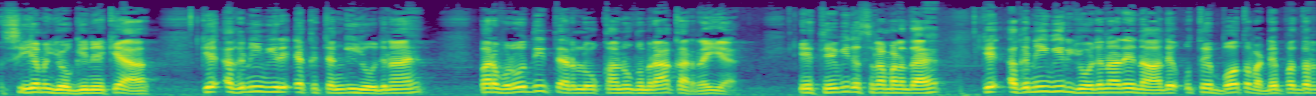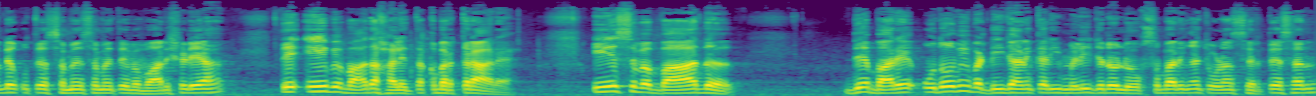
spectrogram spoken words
ਸੀਐਮ ਯੋਗੀ ਨੇ ਕਿਹਾ ਕਿ ਅਗਨੀਵੀਰ ਇੱਕ ਚੰਗੀ ਯੋਜਨਾ ਹੈ, ਪਰ ਵਿਰੋਧੀ ਧਿਰ ਲੋਕਾਂ ਨੂੰ ਗੁੰਮਰਾਹ ਕਰ ਰਹੀ ਹੈ। ਇੱਥੇ ਵੀ ਦੱਸਣਾ ਬਣਦਾ ਹੈ ਕਿ ਅਗਨੀਵੀਰ ਯੋਜਨਾ ਦੇ ਨਾਂ ਦੇ ਉੱਤੇ ਬਹੁਤ ਵੱਡੇ ਪੱਧਰ ਦੇ ਉੱਤੇ ਸਮੇਂ-ਸਮੇਂ ਤੇ ਵਿਵਾਦ ਛਿੜਿਆ ਤੇ ਇਹ ਵਿਵਾਦ ਹਾਲੇ ਤੱਕ ਬਰਕਰਾਰ ਹੈ। ਇਸ ਵਿਵਾਦ ਦੇ ਬਾਰੇ ਉਦੋਂ ਵੀ ਵੱਡੀ ਜਾਣਕਾਰੀ ਮਿਲੀ ਜਦੋਂ ਲੋਕ ਸਭਾ ਦੀਆਂ ਚੋਣਾਂ ਸਿਰ ਤੇ ਸਨ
